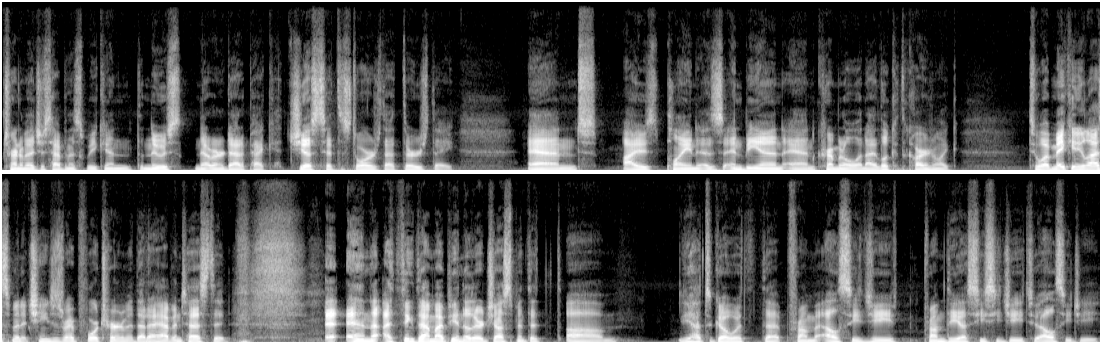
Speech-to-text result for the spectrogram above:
tournament that just happened this weekend, the newest Netrunner data pack just hit the stores that Thursday, and I was playing as NBN and Criminal, and I look at the card and I'm like, do I make any last minute changes right before tournament that I haven't tested? And I think that might be another adjustment that um, you had to go with that from LCG from the uh, CCG to LCG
